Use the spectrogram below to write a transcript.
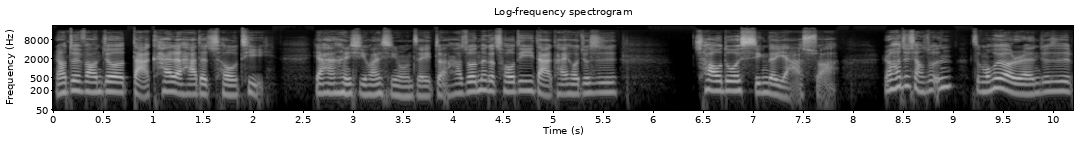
然后对方就打开了他的抽屉。雅涵很喜欢形容这一段，他说那个抽屉一打开以后就是超多新的牙刷，然后他就想说，嗯，怎么会有人就是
